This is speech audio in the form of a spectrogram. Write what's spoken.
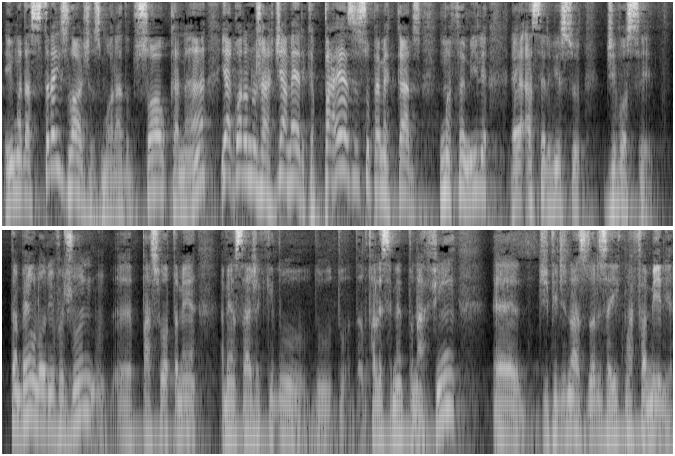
em uma das três lojas, Morada do Sol, Canaã e agora no Jardim América, Paese Supermercados, uma família é, a serviço de você. Também o Loriva Júnior passou também a mensagem aqui do, do, do, do falecimento do Nafim, dividindo as dores aí com a família.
